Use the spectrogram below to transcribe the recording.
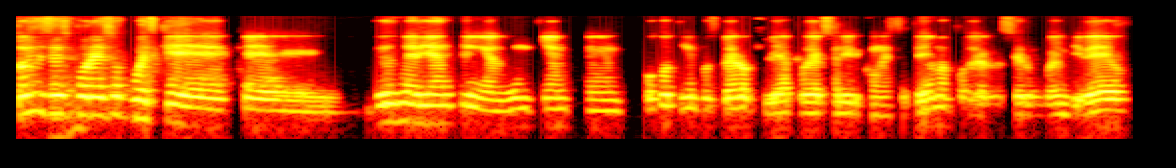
entonces es por eso pues que, que, Dios mediante en algún tiempo, en poco tiempo espero que voy a poder salir con este tema, poder hacer un buen video.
